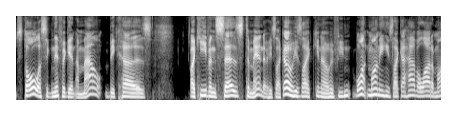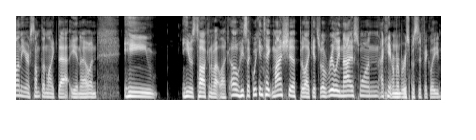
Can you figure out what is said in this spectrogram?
stole a significant amount because like he even says to Mando, he's like, "Oh, he's like, you know, if you want money, he's like, I have a lot of money or something like that, you know." And he he was talking about like, "Oh, he's like, we can take my ship, like it's a really nice one." I can't remember specifically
